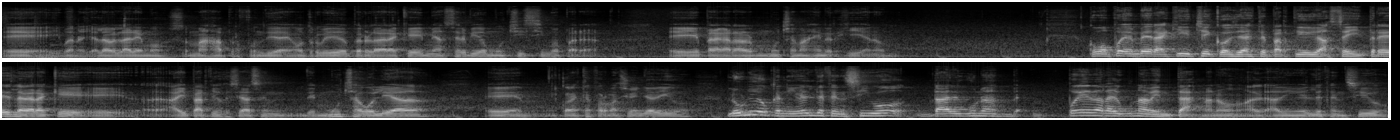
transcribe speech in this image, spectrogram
Eh, y bueno, ya lo hablaremos más a profundidad en otro video, pero la verdad que me ha servido muchísimo para, eh, para agarrar mucha más energía, ¿no? Como pueden ver aquí, chicos, ya este partido ya 6-3. La verdad que eh, hay partidos que se hacen de mucha goleada. con esta formación, ya digo. Lo único que a nivel defensivo da alguna, puede dar alguna ventaja, ¿no? A, nivel defensivo.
